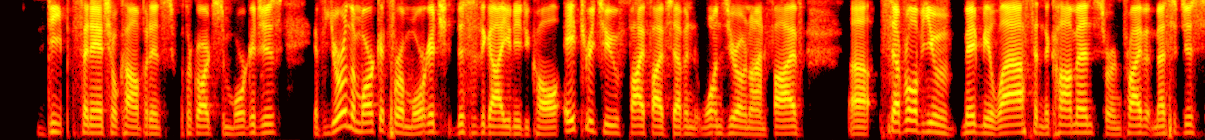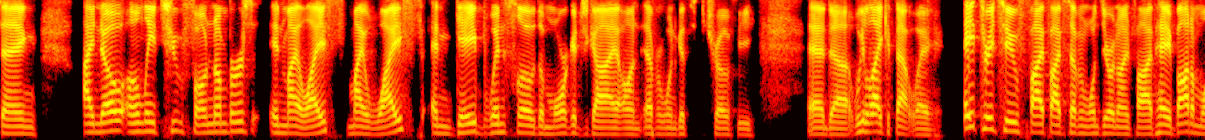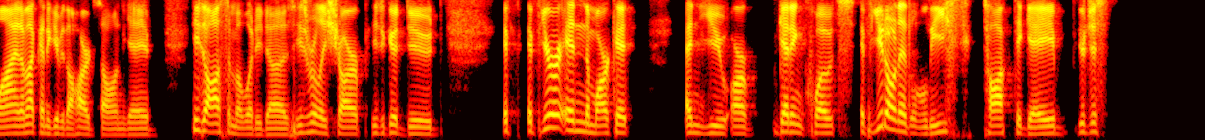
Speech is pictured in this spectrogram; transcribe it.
deep financial competence with regards to mortgages. If you're in the market for a mortgage, this is the guy you need to call 832 557 1095. Uh, several of you have made me laugh in the comments or in private messages saying, I know only two phone numbers in my life my wife and Gabe Winslow, the mortgage guy on Everyone Gets a Trophy. And uh, we like it that way. 832 557 1095. Hey, bottom line, I'm not going to give you the hard sell on Gabe. He's awesome at what he does. He's really sharp. He's a good dude. If, if you're in the market and you are getting quotes, if you don't at least talk to Gabe, you're just,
